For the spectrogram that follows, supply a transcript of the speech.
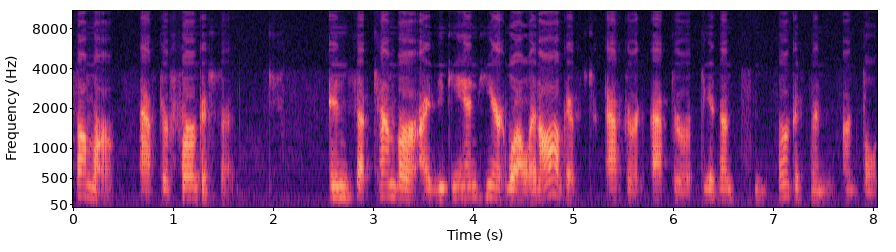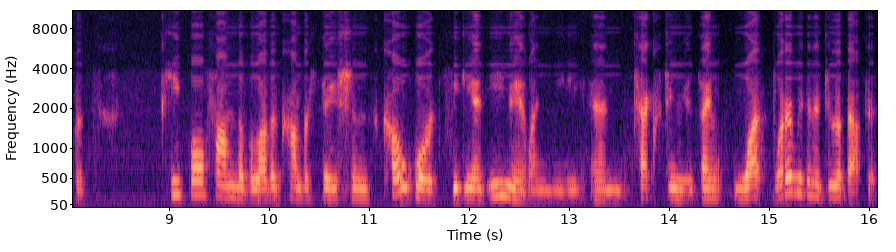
summer after Ferguson, in September, I began hearing, well, in August, after, after the events in Ferguson unfolded, people from the Beloved Conversations cohorts began emailing me and texting me and saying, what, what are we going to do about this?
